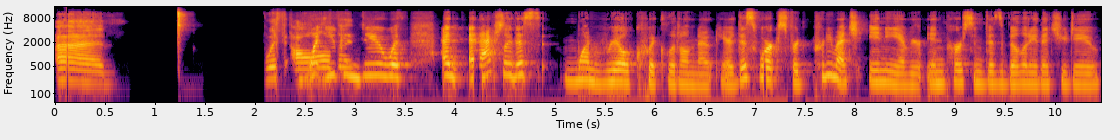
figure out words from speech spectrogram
um, with all what you the, can do with and and actually this one real quick little note here this works for pretty much any of your in-person visibility that you do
